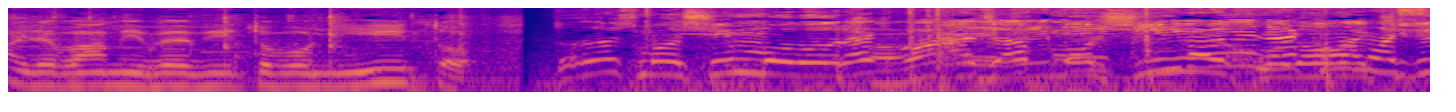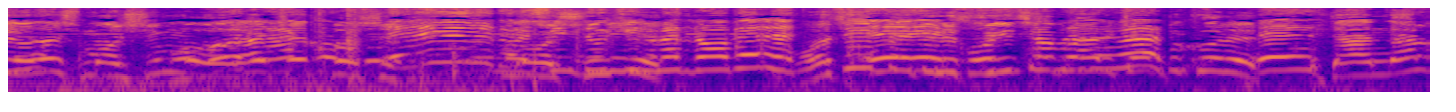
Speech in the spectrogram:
Ahí le va mi bebito bonito. داداش ماشین مبارک. عجب ماشینی خدا. وکیلی داداش ماشین مبارکت باشه. داشتیم دو کیلومتر راه بره. واجی اه، بدون سویچ هم حرکت بکنه اه. دنده رو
